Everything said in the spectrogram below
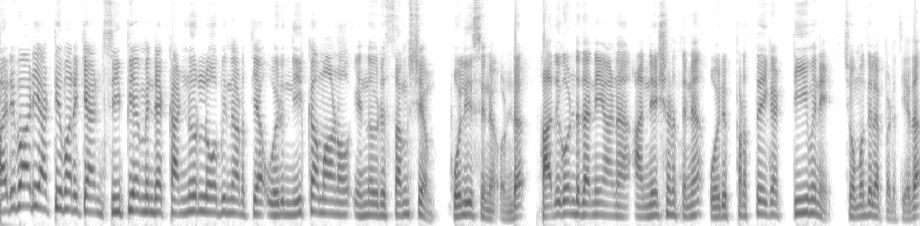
പരിപാടി അട്ടിമറിക്കാൻ സി പി എമ്മിന്റെ കണ്ണൂർ ലോബി നടത്തിയ ഒരു നീക്കമാണോ എന്നൊരു സംശയം പോലീസിന് ഉണ്ട്. അതുകൊണ്ട് തന്നെയാണ് അന്വേഷണത്തിന് ഒരു പ്രത്യേക ടീമിനെ ചുമതലപ്പെടുത്തിയത്.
